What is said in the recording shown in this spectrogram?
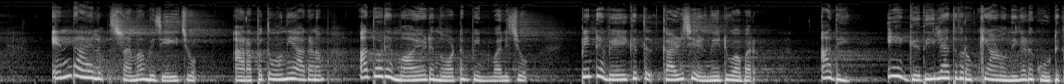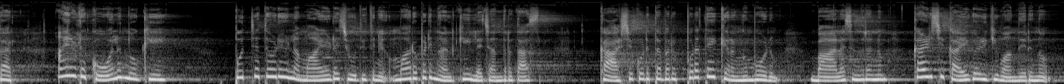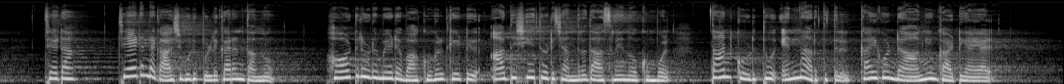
എന്തായാലും ശ്രമം വിജയിച്ചു. അറപ്പ് തോന്നിയാകണം അതോടെ മായയുടെ നോട്ടം പിൻവലിച്ചു. പിന്നെ വേഗത്തിൽ കഴിച്ചെഴുന്നേറ്റു അവർ. അതെ ഈ ഗതിയില്ലാത്തവരൊക്കെയാണോ നിങ്ങളുടെ കൂട്ടുകാർ? അയാളുടെ കോലം നോക്കിയേ. പുച്ഛത്തോടെയുള്ള മായയുടെ ചോദ്യത്തിന് മറുപടി നൽകിയില്ല ചന്ദ്രദാസ്. കാശ് കൊടുത്തവർ പുറത്തേക്കിറങ്ങുമ്പോഴും ബാലചന്ദ്രനും കഴിച്ച് കൈ കഴുകി വന്നിരുന്നു. ചേട്ടാ ചേട്ടന്റെ കാശ് കൂടി പുള്ളിക്കാരൻ തന്നു. ഹോട്ടൽ ഉടമയുടെ വാക്കുകൾ കേട്ട് അതിശയത്തോടെ ചന്ദ്രദാസിനെ നോക്കുമ്പോൾ താൻ കൊടുത്തു എന്ന അർത്ഥത്തിൽ കൈകൊണ്ട് ആംഗ്യം കാട്ടി അയാൾ.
